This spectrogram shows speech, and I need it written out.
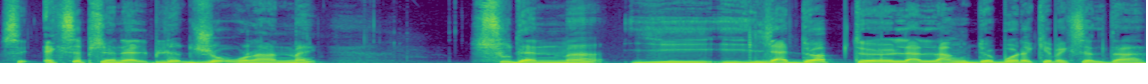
c'est exceptionnel. Puis là, du jour au lendemain, soudainement, il, adopte euh, la langue de bois de Québec solidaire.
